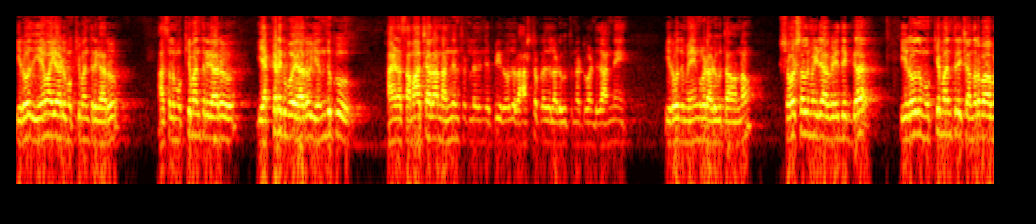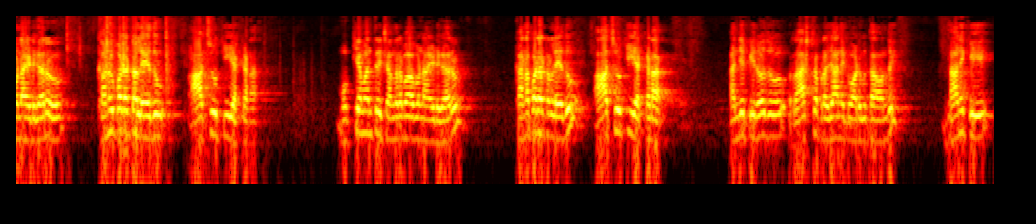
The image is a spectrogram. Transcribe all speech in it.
ఈరోజు ఏమయ్యాడు ముఖ్యమంత్రి గారు? అసలు ముఖ్యమంత్రి గారు ఎక్కడికి పోయారు? ఎందుకు ఆయన సమాచారాన్ని అందించట్లేదని చెప్పి ఈరోజు రాష్ట్ర ప్రజలు అడుగుతున్నటువంటి దాన్ని ఈరోజు మేము కూడా అడుగుతా ఉన్నాం. సోషల్ మీడియా వేదికగా ఈరోజు ముఖ్యమంత్రి చంద్రబాబు నాయుడు గారు కనుపడట లేదు ఆచూకీ ఎక్కడ? ముఖ్యమంత్రి చంద్రబాబు నాయుడు గారు కనపడటం లేదు ఆచూకీ ఎక్కడ? అని చెప్పి ఈరోజు రాష్ట్ర ప్రజానికం అడుగుతా ఉంది. దానికి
